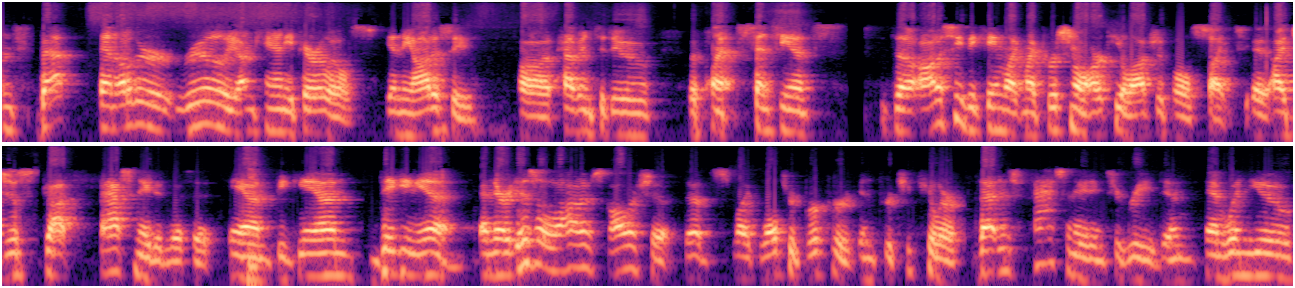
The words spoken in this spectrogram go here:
And that and other really uncanny parallels in the Odyssey uh, having to do with plant sentience. The Odyssey became like my personal archaeological site. I just got fascinated with it and began digging in. And there is a lot of scholarship that's like Walter Burkert in particular that is fascinating to read. And, and when you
